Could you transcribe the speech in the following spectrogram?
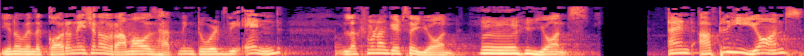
you know, when the coronation of Rama was happening towards the end, Lakshmana gets a yawn. Uh, he yawns. And after he yawns,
